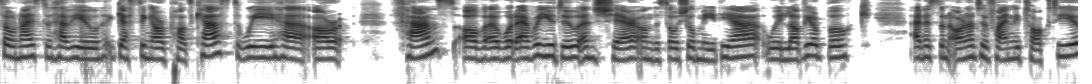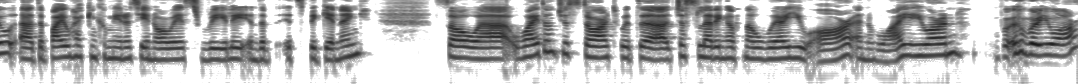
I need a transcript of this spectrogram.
so nice to have you guesting our podcast. We uh, are fans of uh, whatever you do and share on the social media. We love your book and it's an honor to finally talk to you. Uh, the biohacking community in Norway is really in the its beginning. So uh, why don't you start with uh, just letting us know where you are and why you are in where you are?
